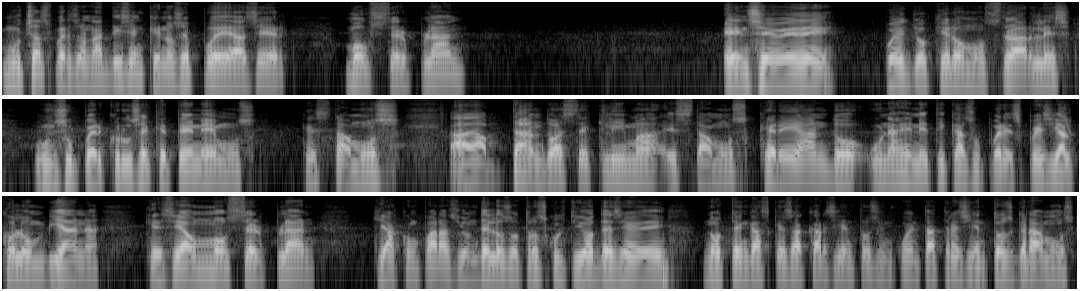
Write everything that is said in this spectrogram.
muchas personas dicen que no se puede hacer Monster Plan en CBD. Pues yo quiero mostrarles un supercruce que tenemos, que estamos adaptando a este clima, estamos creando una genética super especial colombiana que sea un Monster Plan que a comparación de los otros cultivos de CBD no tengas que sacar 150, 300 gramos,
